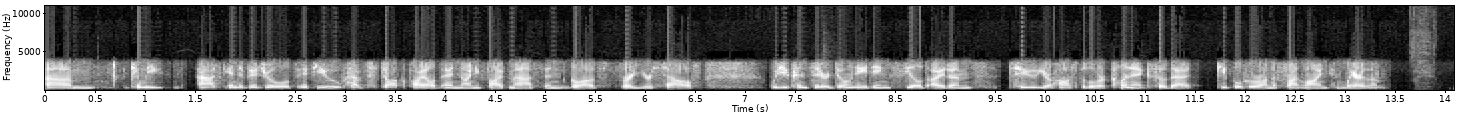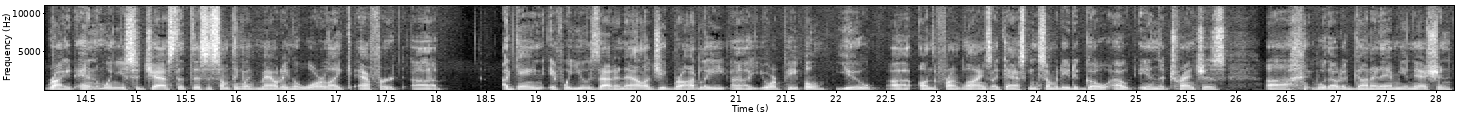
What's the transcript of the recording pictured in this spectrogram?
um, can we ask individuals if you have stockpiled N95 masks and gloves for yourself, would you consider donating sealed items to your hospital or clinic so that people who are on the front line can wear them? Right. And when you suggest that this is something like mounting a warlike effort, uh, again, if we use that analogy broadly, uh, your people, you, uh, on the front lines, like asking somebody to go out in the trenches uh, without a gun and ammunition,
